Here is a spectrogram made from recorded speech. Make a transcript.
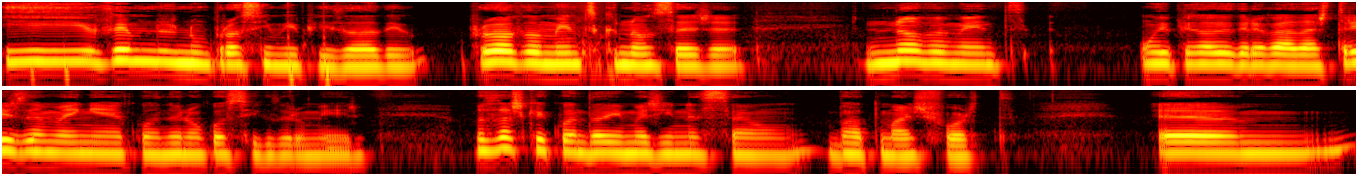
E vemo-nos num próximo episódio. Provavelmente que não seja novamente um episódio gravado às três da manhã quando eu não consigo dormir. Mas acho que é quando a imaginação bate mais forte. Um,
